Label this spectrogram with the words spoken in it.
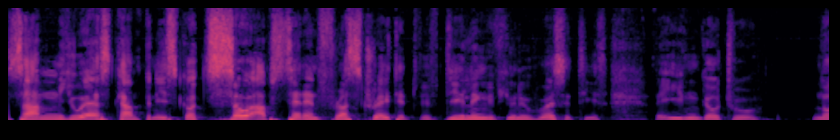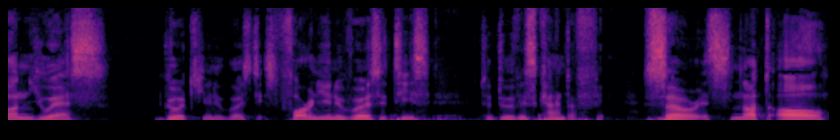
some US companies got so upset and frustrated with dealing with universities, they even go to non US good universities, foreign universities, to do this kind of thing. So it's not all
